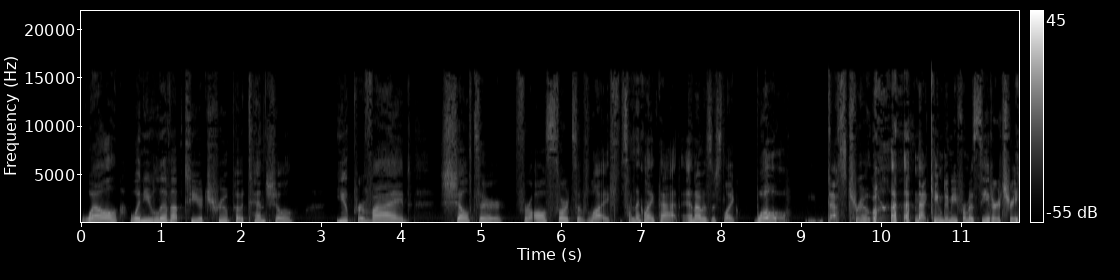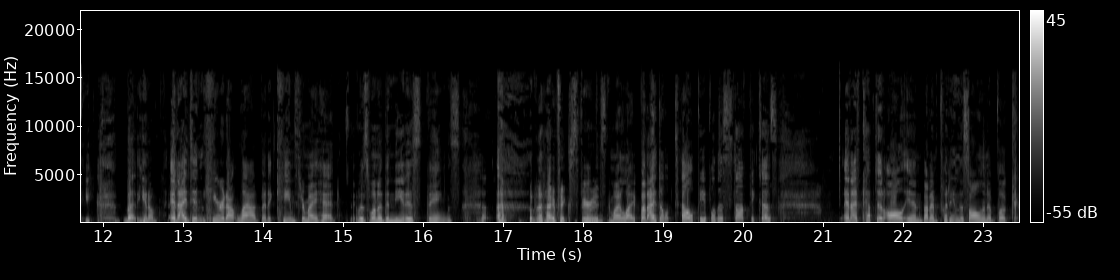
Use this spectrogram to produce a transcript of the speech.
well, when you live up to your true potential, you provide shelter for all sorts of life, something like that. And I was just like, whoa, that's true. and that came to me from a cedar tree. But, you know, and I didn't hear it out loud, but it came through my head. It was one of the neatest things that I've experienced in my life. But I don't tell people this stuff because and I've kept it all in, but I'm putting this all in a book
